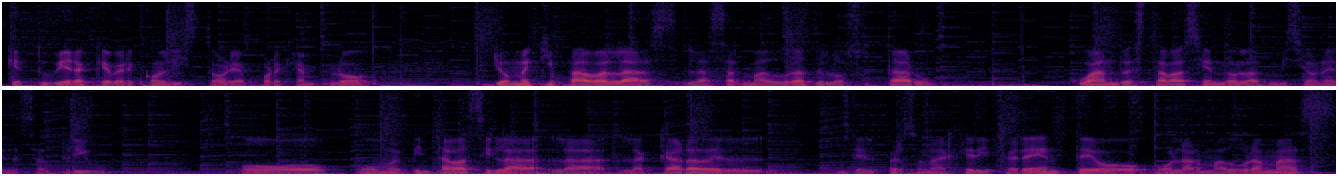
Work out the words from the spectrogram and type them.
que tuviera que ver con la historia. Por ejemplo, yo me equipaba las, las armaduras de los Utaru cuando estaba haciendo las misiones de esa tribu. O, me pintaba así la, cara del, personaje diferente o, o, la armadura más,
